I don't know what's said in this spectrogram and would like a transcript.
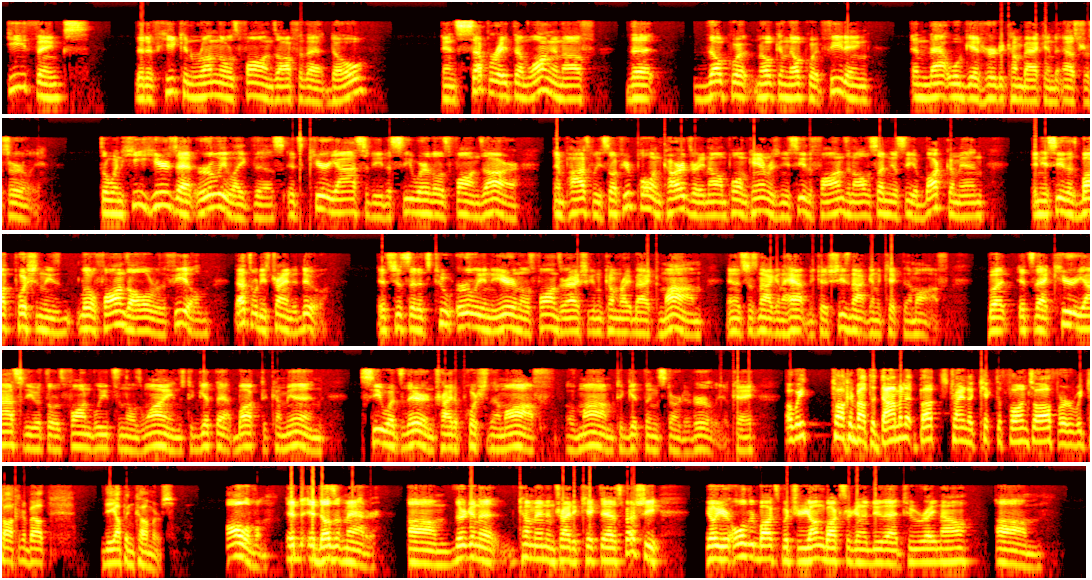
he thinks that if he can run those fawns off of that doe and separate them long enough that they'll quit milking, they'll quit feeding, and that will get her to come back into estrus early. So when he hears that early like this, it's curiosity to see where those fawns are and possibly. So if you're pulling cards right now and pulling cameras and you see the fawns and all of a sudden you'll see a buck come in and you see this buck pushing these little fawns all over the field, that's what he's trying to do. It's just that it's too early in the year and those fawns are actually going to come right back to mom and it's just not going to happen because she's not going to kick them off. But it's that curiosity with those fawn bleats and those whines to get that buck to come in, see what's there, and try to push them off of mom to get things started early. Okay. Are we talking about the dominant bucks trying to kick the fawns off, or are we talking about the up and comers? All of them. It it doesn't matter. Um, they're gonna come in and try to kick that, especially you know your older bucks, but your young bucks are gonna do that too right now. Um,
